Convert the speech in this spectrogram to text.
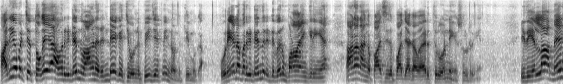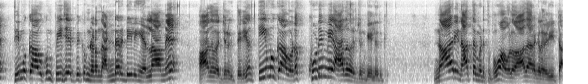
அதிகபட்ச தொகையை அவர்கிட்டேருந்து வாங்கின ரெண்டே கட்சி ஒன்று பிஜேபி இன்னொன்று திமுக. ஒரே நபர்கிட்டேருந்து ரெண்டு பேரும் பணம் வாங்கிக்கிறீங்க. ஆனால் நாங்கள் பாசிச பாஜகவை அறுத்துருவோன்னு நீங்கள் சொல்கிறீங்க இது எல்லாமே திமுகவுக்கும் பிஜேபிக்கும் நடந்த அண்டர் டீலிங் எல்லாமே ஆதவ அர்ஜுனுக்கு தெரியும். திமுகவோட குடுமி ஆதவ அர்ஜுன் கையில் இருக்குது நாரி நாத்தம் எடுத்து போவோம் அவ்வளோ ஆதாரங்களை வெளியிட்டா.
